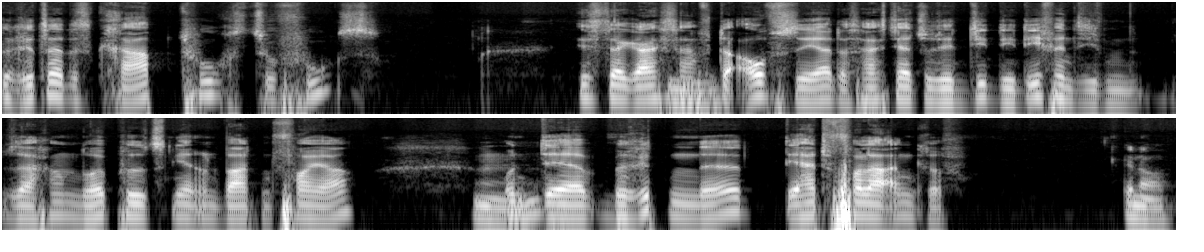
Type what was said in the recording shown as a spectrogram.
Ritter des Grabtuchs zu Fuß ist der geisterhafte mhm. Aufseher, das heißt, er hat so die, die, defensiven Sachen, neu positionieren und warten Feuer. Mhm. Und der Berittene, der hat voller Angriff. Genau,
